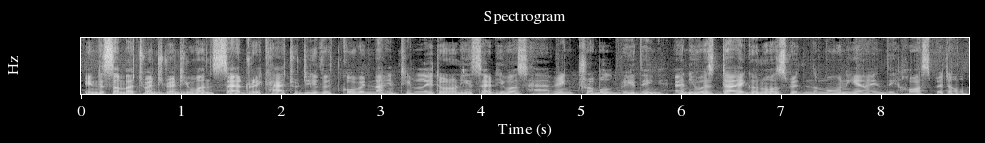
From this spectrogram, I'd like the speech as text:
In December 2021, Cedric had to deal with COVID-19. Later on, he said he was having trouble breathing and he was diagnosed with pneumonia in the hospital.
